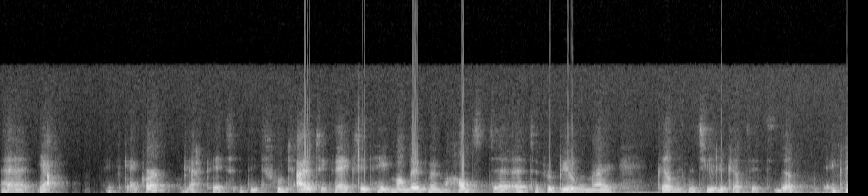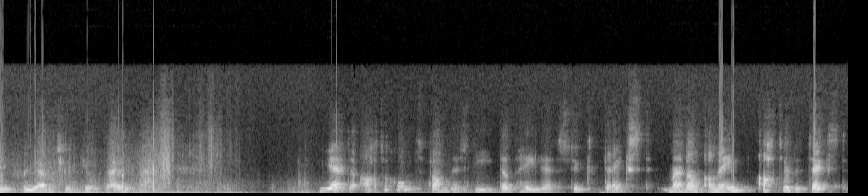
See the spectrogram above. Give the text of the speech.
uh, ja, even kijken hoor, ik leg dit, dit goed uit. Ik, weet, ik zit helemaal leuk met mijn hand te, te verbeelden, maar ik wil dit natuurlijk dat dit, dat, ik weet voor jou natuurlijk heel duidelijk je hebt de achtergrond van dus die, dat hele stuk tekst, maar dan alleen achter de tekst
